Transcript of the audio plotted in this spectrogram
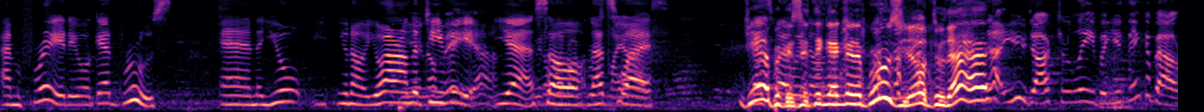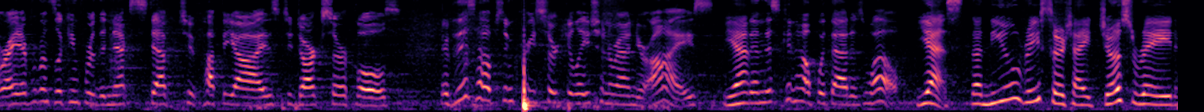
I'm afraid you will get bruised, and you you know you are on the TV. Me, yeah, yeah so that's why. Eyes. Yeah, that's because you think I'm going to bruise you. Don't do that. Not you, Dr. Li, but you think about, right? Everyone's looking for the next step to puffy eyes, to dark circles. If this helps increase circulation around your eyes, yeah. then this can help with that as well. Yes, the new research I just read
